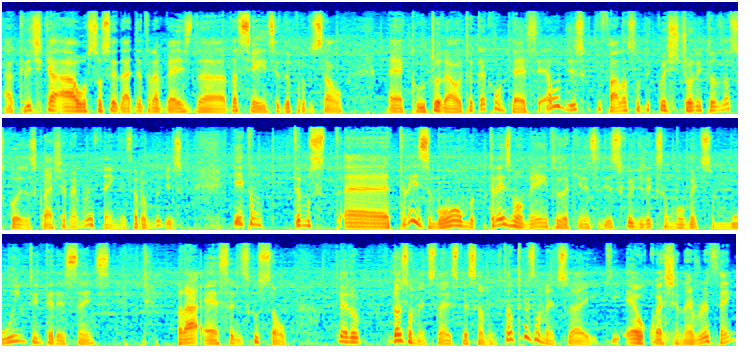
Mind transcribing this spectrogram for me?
a crítica à sociedade através da, da ciência, da produção é, cultural. Então o que acontece? É um disco que fala sobre questione todas as coisas, question everything, esse é o nome do disco. E então temos é, três, mom três momentos aqui nesse disco que eu diria que são momentos muito interessantes para essa discussão. Primeiro, dois momentos, né, especialmente. Então, três momentos aí, que é o Question Everything,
